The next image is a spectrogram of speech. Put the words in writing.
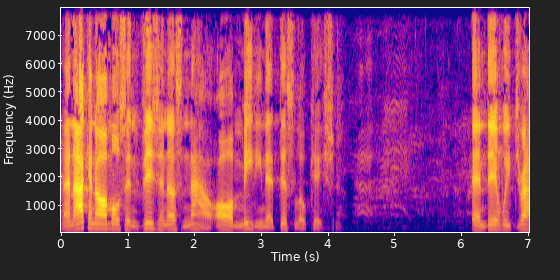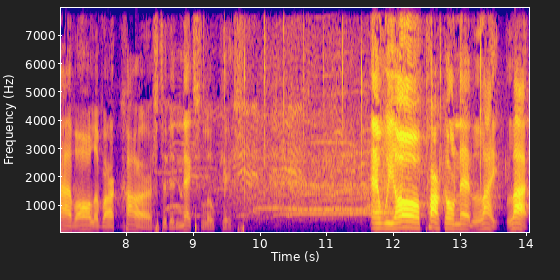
And I can almost envision us now all meeting at this location and then we drive all of our cars to the next location. And we all park on that light lot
